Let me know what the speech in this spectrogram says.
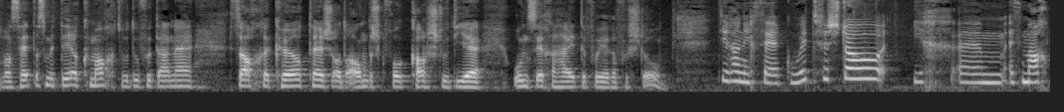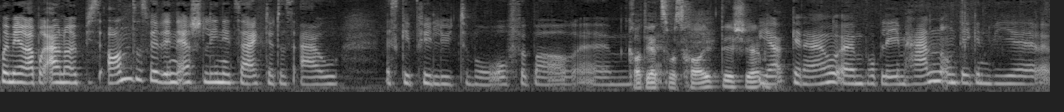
was hat das mit dir gemacht, wo du von diesen Sachen gehört hast? Oder anders gefragt, kannst du die Unsicherheiten von ihr verstehen? Die kann ich sehr gut verstehen. Ich, ähm, es macht bei mir aber auch noch etwas anderes, weil in erster Linie zeigt ja das auch, es gibt viele Leute, die offenbar... Ähm, Gerade jetzt, wo es kalt ist, ja. Ja, genau, ähm, Probleme haben und irgendwie äh,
